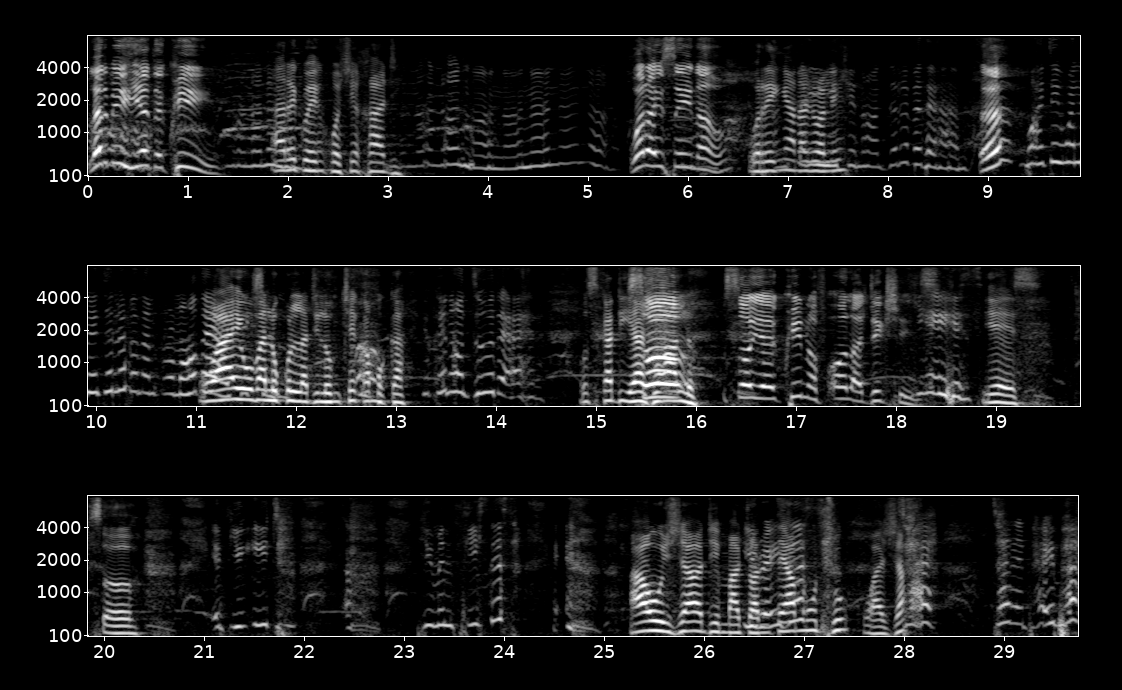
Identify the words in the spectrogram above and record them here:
Let me hear the queen. a re kweng kgošigadi No, no, no, no, no, no. What are you saying now? o reng yana You jale cannot deliver them. Huh? Why do you want to deliver them from all their why o ba addictions? lokolola dilong tše You cannot do that. O se ka dia So, so you're a queen of all addictions. Yes. yes So, If you eat uh, human feces, ga o ja dimatlwante ya Erasers? motho wa ja toilet paper,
